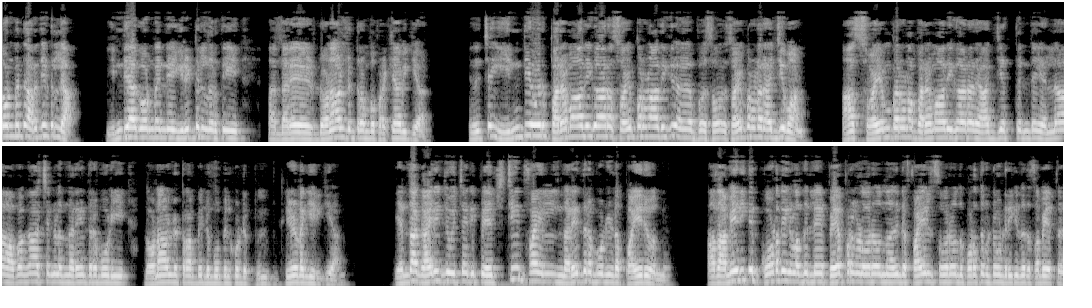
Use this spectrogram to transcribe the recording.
ഗവൺമെന്റ് അറിഞ്ഞിട്ടില്ല. ഇന്ത്യ ഗവൺമെന്റ് ഇരുട്ടിൽ നിർത്തി ഡൊണാൾഡ് ട്രംപ് പ്രഖ്യാപിക്കുകയാണ്. എന്നുവെച്ചാൽ ഇന്ത്യ ഒരു പരമാധികാര സ്വയംഭരണാധിക സ്വയംഭരണ രാജ്യമാണ്. ആ സ്വയംഭരണ പരമാധികാര രാജ്യത്തിന്റെ എല്ലാ അവകാശങ്ങളും നരേന്ദ്രമോദി ഡൊണാൾഡ് ട്രംപിന്റെ മുമ്പിൽ കൊണ്ട് കീഴടങ്ങിയിരിക്കുകയാണ്. എന്താ കാര്യം ചോദിച്ചാൽ ഇപ്പൊ എപ്സ്റ്റീൻ ഫയലിൽ നരേന്ദ്രമോദിയുടെ പേര് വന്നു. അത് അമേരിക്കൻ കോടതികൾ അതിന്റെ പേപ്പറുകൾ ഓരോന്ന് അതിന്റെ ഫയൽസ് ഓരോന്ന് പുറത്തു വിട്ടുകൊണ്ടിരിക്കുന്ന ഒരു സമയത്ത്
